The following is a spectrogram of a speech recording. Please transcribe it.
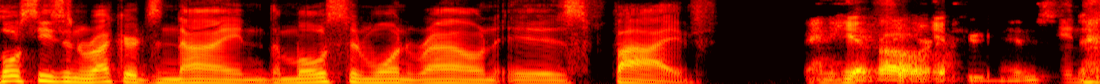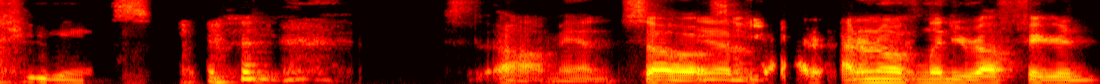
postseason record's nine. The most in one round is five And he had Oh. four in two games. in two games. oh man. So Yeah. yeah, I- I don't know if Lindy Ruff figured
